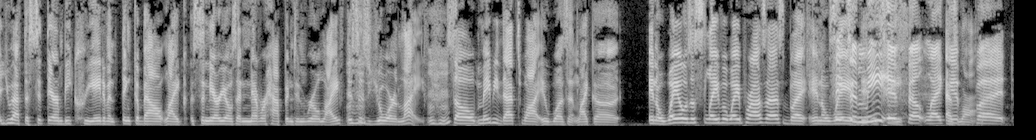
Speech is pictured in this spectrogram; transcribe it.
you have to sit there and be creative and think about like scenarios that never happened in real life. This is your life. So maybe that's why it wasn't like a in a way it was a slave away process but in a way See, to it me, it felt like it, long. but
